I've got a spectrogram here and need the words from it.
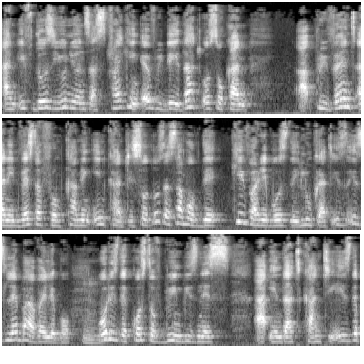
And if those unions are striking every day, that also can uh, prevent an investor from coming in country. So those are some of the key variables they look at. Is, is labor available? What is the cost of doing business uh, in that country? Is, the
